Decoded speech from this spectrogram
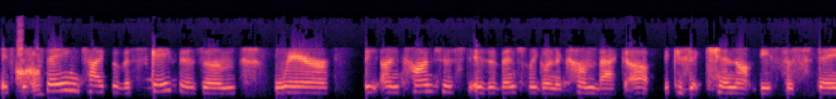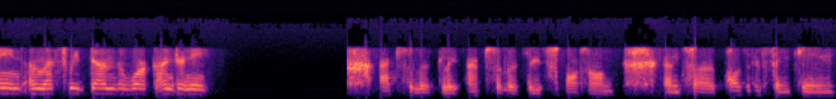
it's uh-huh. the same type of escapism where the unconscious is eventually going to come back up because it cannot be sustained unless we've done the work underneath. Absolutely, absolutely spot on. And so, positive thinking,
